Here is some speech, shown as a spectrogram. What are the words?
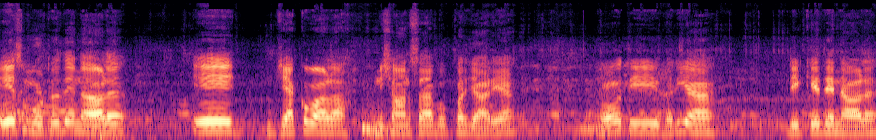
ਇਸ ਮੋਟਰ ਦੇ ਨਾਲ ਇਹ ਜੈਕ ਵਾਲਾ ਨਿਸ਼ਾਨ ਸਾਹਿਬ ਉੱਪਰ ਜਾ ਰਿਹਾ ਹੈ। ਬਹੁਤ ਹੀ ਵਧੀਆ ਤਰੀਕੇ ਦੇ ਨਾਲ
